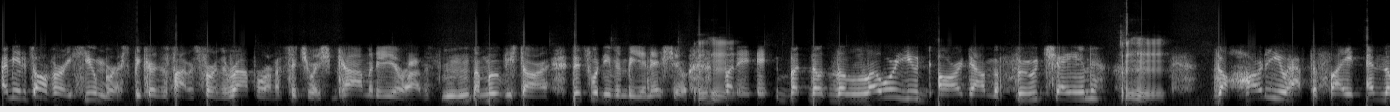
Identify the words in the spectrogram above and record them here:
I mean, it's all very humorous because if I was further up or on a situation comedy or I was a movie star, this wouldn't even be an issue. But it, it, but the the lower you are down the food chain, hmm the harder you have to fight and the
